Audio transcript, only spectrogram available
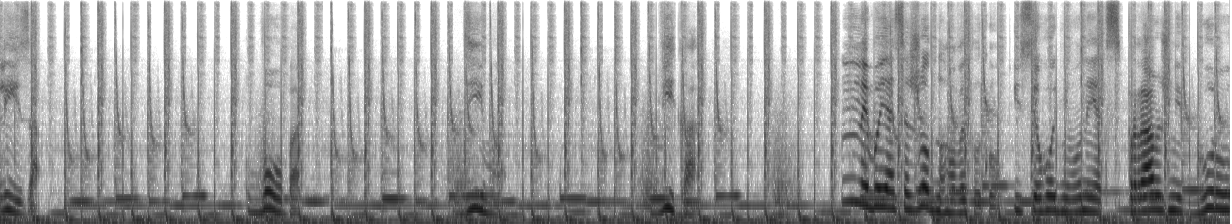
Ліза, Вова, Діма, Віка. Не бояться жодного виклику. І сьогодні вони, як справжні гуру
